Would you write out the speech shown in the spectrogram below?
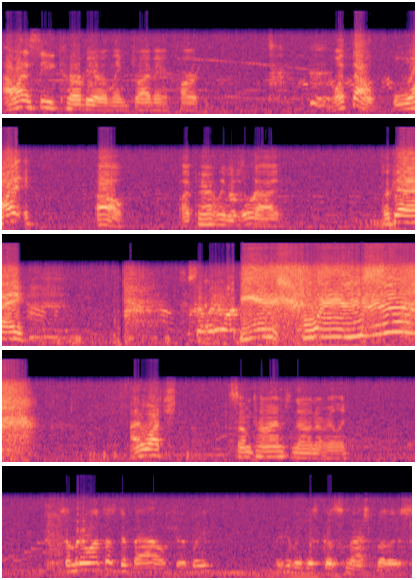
I want to see Kirby or Link driving a cart. What the? What? Oh. Apparently we just died. Okay. Somebody wants. I watch sometimes. No, not really. Somebody wants us to battle. Should we? Or should we just go Smash Brothers?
